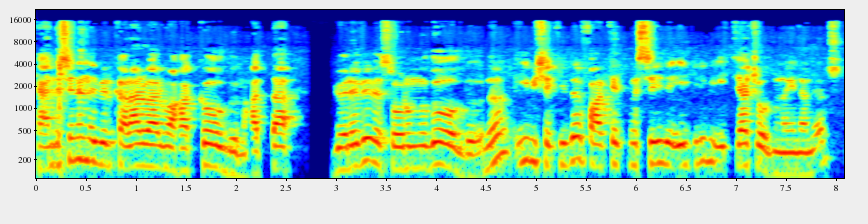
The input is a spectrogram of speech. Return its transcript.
kendisinin de bir karar verme hakkı olduğunu hatta görevi ve sorumluluğu olduğunu iyi bir şekilde fark etmesiyle ilgili bir ihtiyaç olduğuna inanıyoruz.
